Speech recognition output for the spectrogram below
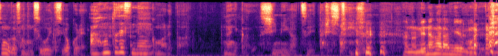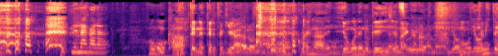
角田さんもすごいですよ、これ。あ、本当ですね読み込。まれた。何か、シミがついたりして。あの、寝ながら見るもんですね。寝ながら。本をかぶって寝てる時があるんですよね。これが汚れの原因じゃないかなとう読ってるんです。読み手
